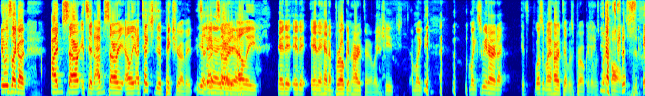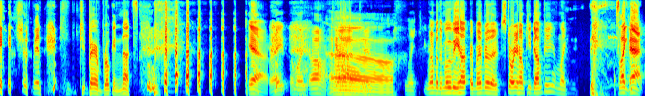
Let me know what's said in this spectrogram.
It was like a. I'm sorry. It said, "I'm sorry, Ellie." I texted you the picture of it. It said, "I'm yeah, sorry, yeah, yeah. Ellie," and it, and it and it had a broken heart there. Like she, I'm like, I'm like, sweetheart, I, it wasn't my heart that was broken. It was my Yeah, I was balls. say, it should have been two pair of broken nuts. yeah, right. I'm like, oh god. dude. Oh, like, remember the movie? Remember the story Humpty Dumpty? I'm like, it's like that.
